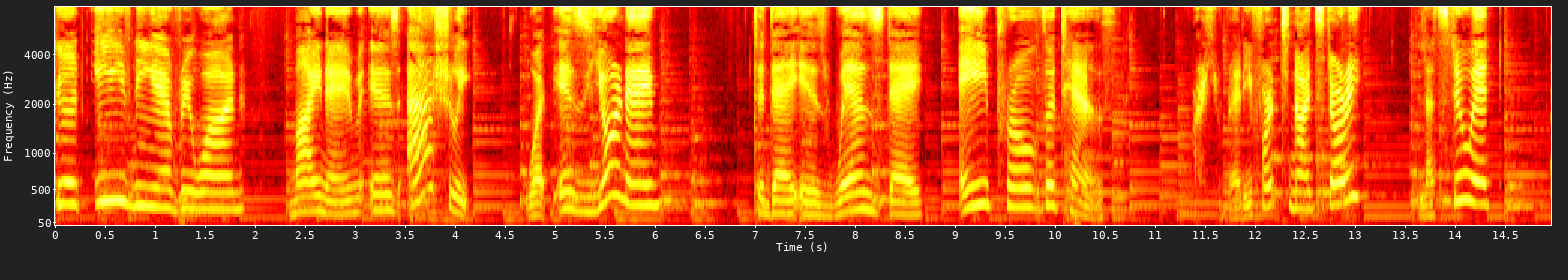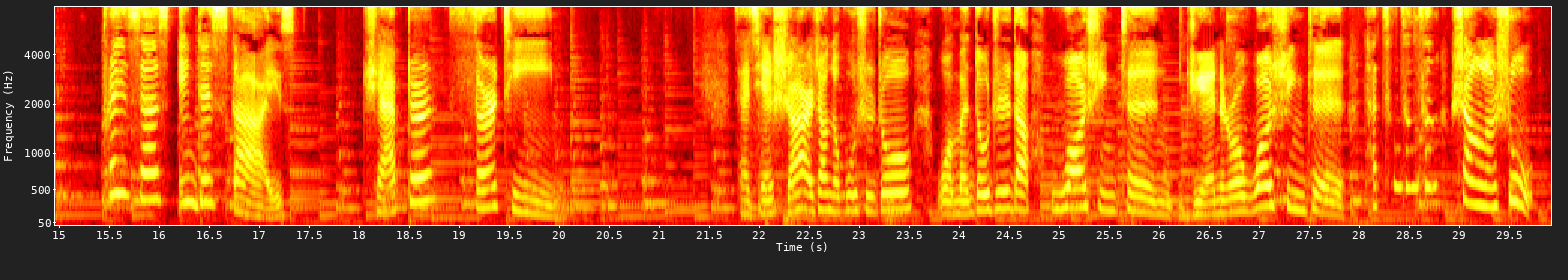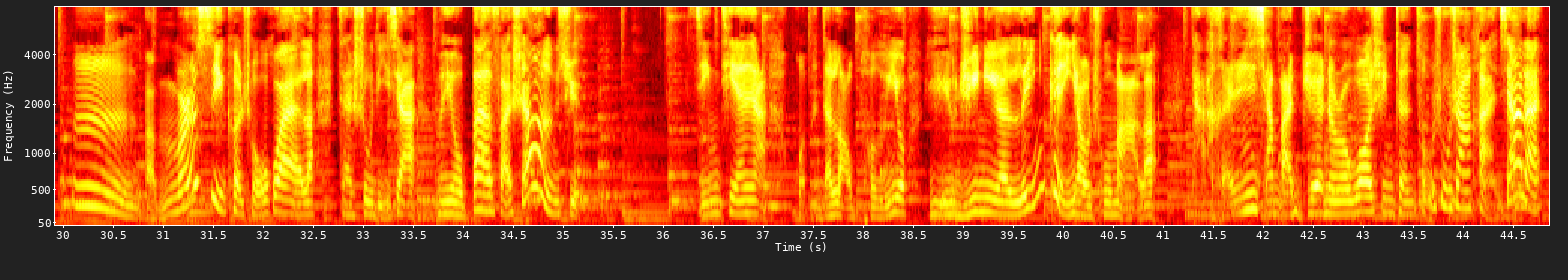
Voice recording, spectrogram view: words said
Good evening, everyone. My name is Ashley. What is your name? Today is Wednesday, April the 10th. Are you ready for tonight's story? Let's do it. Princess in Disguise, Chapter 13. 在前十二章的故事中，我们都知道 Washington General Washington 他蹭蹭蹭上了树， 嗯，把 Mercy 可愁坏了，在树底下没有办法上去。今天呀，我们的老朋友 Eugenia Lincoln 要出马了，他很想把 General Washington 从树上喊下来。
